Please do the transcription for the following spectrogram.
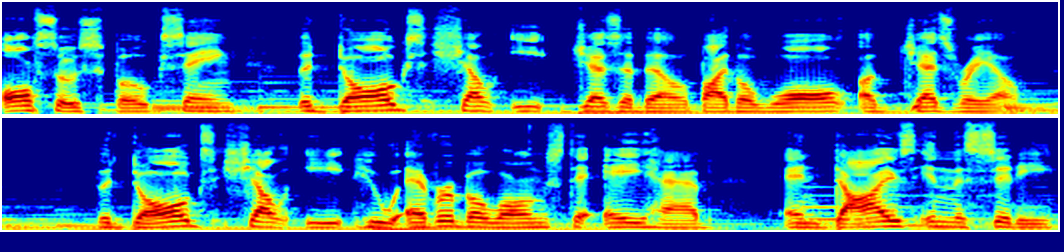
also spoke, saying, The dogs shall eat Jezebel by the wall of Jezreel. The dogs shall eat whoever belongs to Ahab and dies in the city,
